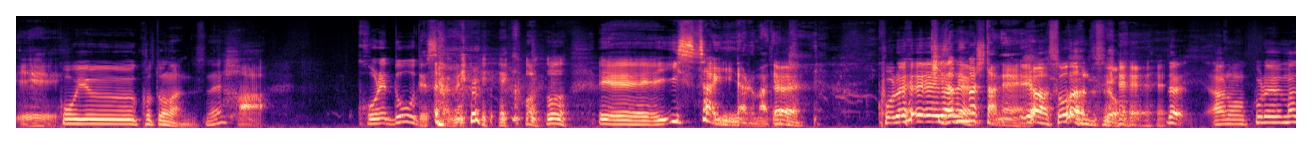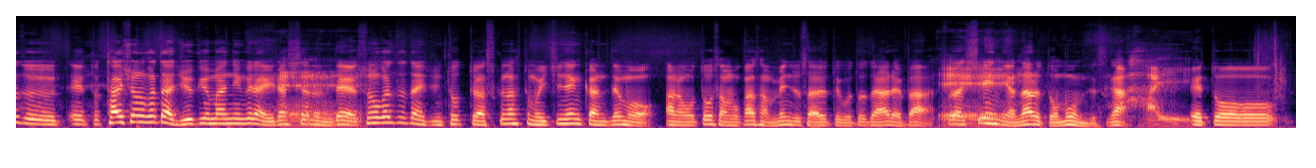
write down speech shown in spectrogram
えー、こういうことなんですね。はあ、これどうですかね、この、えー、1歳になるまで。えーこれ、ね、刻みましたね。いや、そうなんですよ。であのこれ、まず、えーと、対象の方は19万人ぐらいいらっしゃるんで、えー、その方たちにとっては少なくとも1年間でもあのお父さんもお母さんも免除されるということであれば、それは支援にはなると思うんですが、えー、えーと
